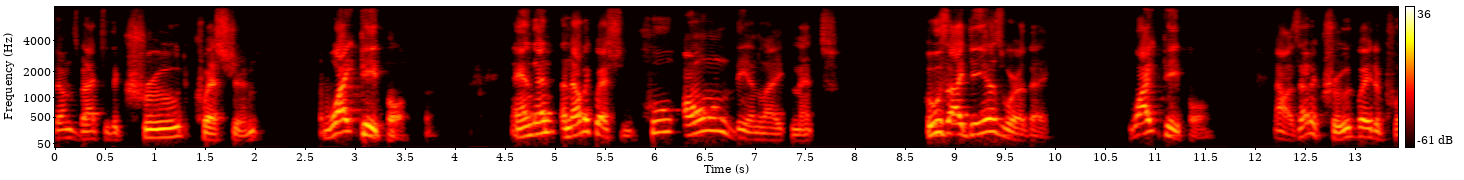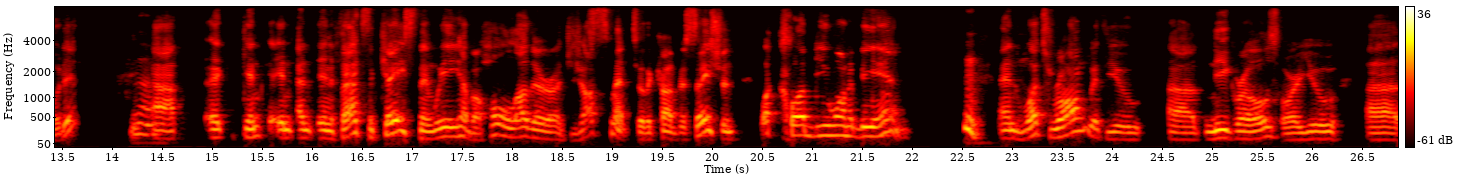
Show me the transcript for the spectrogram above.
comes back to the crude question white people. And then another question who owned the Enlightenment? Whose ideas were they? White people. Now, is that a crude way to put it? No. Uh, and, and, and if that's the case, then we have a whole other adjustment to the conversation. What club do you want to be in? Hmm. And what's wrong with you, uh, Negroes, or you uh,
